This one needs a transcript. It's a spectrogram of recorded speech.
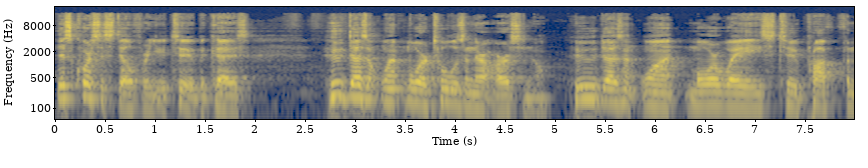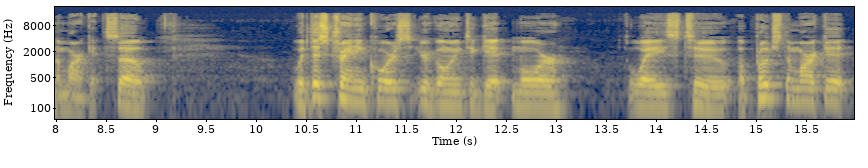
this course is still for you too, because who doesn't want more tools in their arsenal? Who doesn't want more ways to profit from the market? So, with this training course, you're going to get more ways to approach the market.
